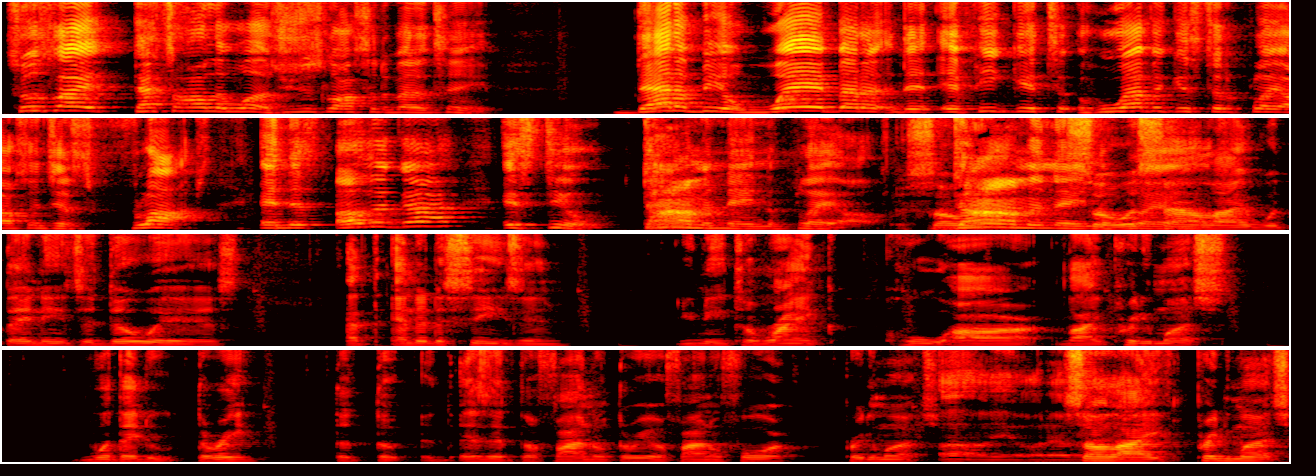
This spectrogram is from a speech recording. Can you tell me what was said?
So it's like that's all it was. You just lost to the better team. That'll be a way better than if he gets to whoever gets to the playoffs and just flops, and this other guy is still dominating the playoffs. So dominating. So it sounds like what they need to do is at the end of the season, you need to rank who are like pretty much what they do. Three, the, the is it the final three or final four? Pretty much. Oh yeah, whatever. So like pretty much,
